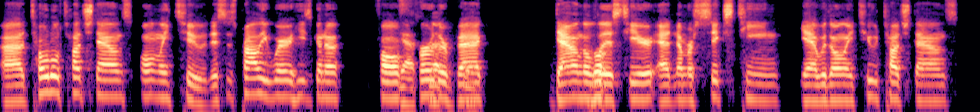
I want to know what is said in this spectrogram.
Uh, total touchdowns only two. This is probably where he's going to fall further that, back yeah. down the well, list here at number 16. Yeah, with only two touchdowns.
